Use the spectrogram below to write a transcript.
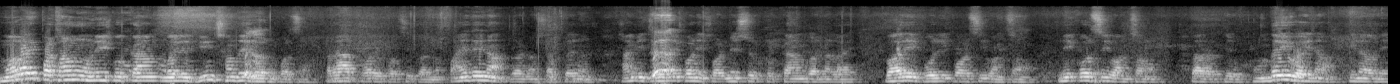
मलाई पठाउनु हुनेको काम मैले दिन छँदै गर्नुपर्छ। रात परेपछि गर्न पाइँदैन गर्न सक्दैनन्। हामी जहिले पनि परमेश्वरको काम गर्नलाई भरे भोलि पर्सि भन्छौँ निकोर्सी भन्छौँ तर त्यो हुँदै होइन। किनभने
